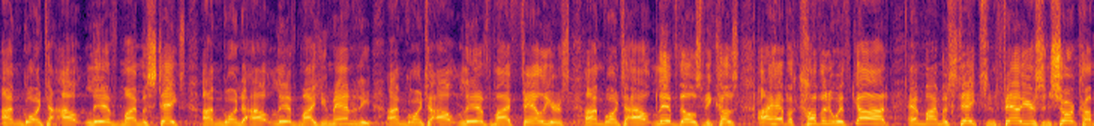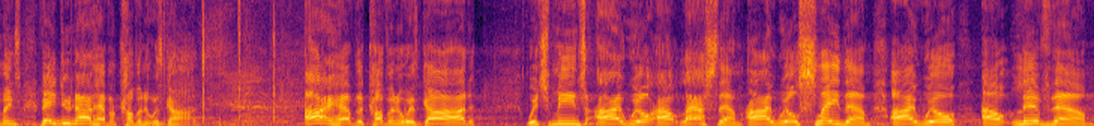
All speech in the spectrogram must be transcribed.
I'm going to outlive my mistakes. I'm going to outlive my humanity. I'm going to outlive my failures. I'm going to outlive those because I have a covenant with God and my mistakes and failures failures and shortcomings, they do not have a covenant with God. I have the covenant with God, which means I will outlast them, I will slay them, I will outlive them.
